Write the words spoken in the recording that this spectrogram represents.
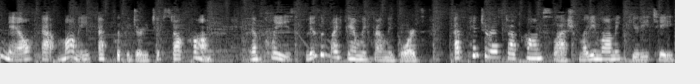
email at mommy at quickanddirtytips.com. And please visit my family-friendly boards at pinterest.com slash mightymommyqdt.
